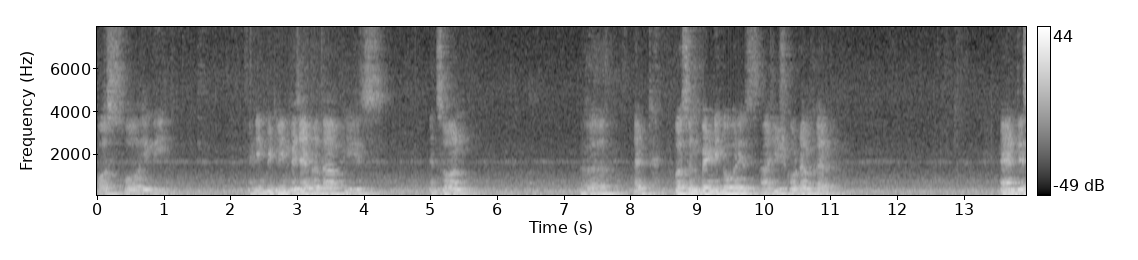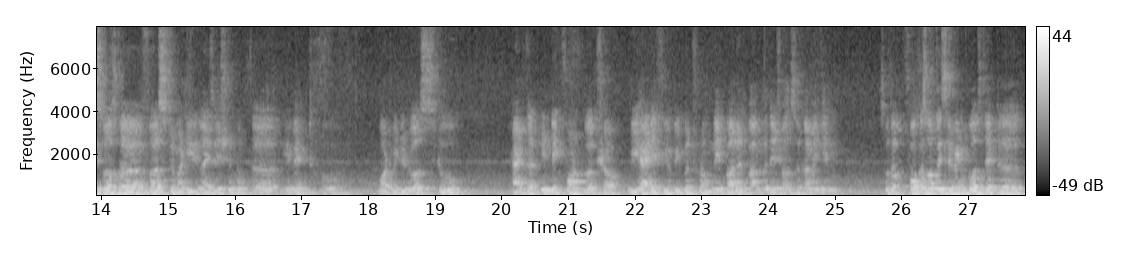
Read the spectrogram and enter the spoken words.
FOSS for Hindi. And in between Vijay Pratap is, and so on. Uh, that person bending over is Ashish Kotamkar. And this was the first materialization of the event. So what we did was to had the Indic font workshop. We had a few people from Nepal and Bangladesh also coming in. So the focus of this event was that uh,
